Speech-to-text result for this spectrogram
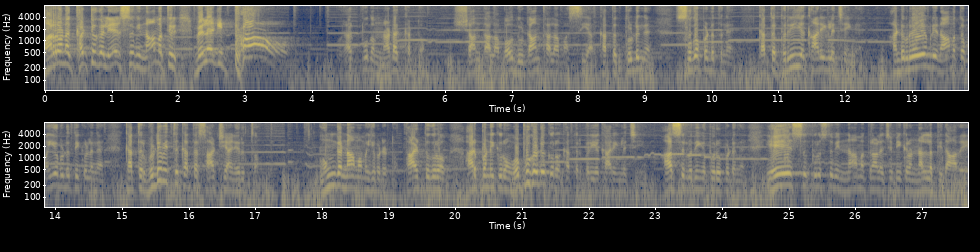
மரண கட்டுகள் இயேசுவின் நாமத்தில் விலகி போ ஒரு அற்புதம் நடக்கட்டும். சாந்தாலா பௌது டாந்தாலா மசியா. கத்த தொடுங்க சுகப்படுத்துங்க. கத்த பெரிய காரியங்களை செய்யுங்க. ஆண்டவரே அப்படி நாமத்தை மையப்படுத்தி கொள்ளுங்க. கத்தர் விடுவித்து கத்தர் சாட்சியாக நிறுத்தும். உங்க நாம மையப்படட்டும். தாழ்த்துக்கிறோம் அர்ப்பணிக்கிறோம் ஒப்பு கொடுக்கிறோம் கத்தர் பெரிய காரியங்களை செய்யும். ஆசிர்வதிங்க பொறுப்படுங்க. ஏசு கிறிஸ்துவின் நாமத்தினால ஜெபிக்கிறோம். நல்ல பிதாவே.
